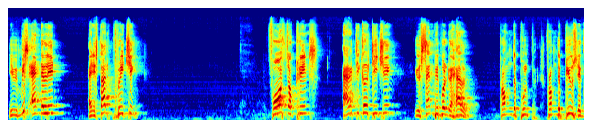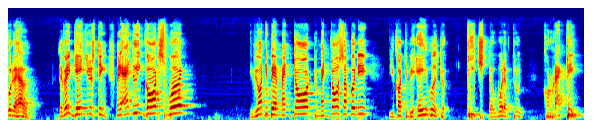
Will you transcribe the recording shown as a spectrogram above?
If you mishandle it and you start preaching false doctrines, heretical teaching, you send people to hell. From the pulpit, from the pews, they go to hell. It's a very dangerous thing. When you're handling God's word, if you want to be a mentor, to mentor somebody, you got to be able to teach the word of truth correctly,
